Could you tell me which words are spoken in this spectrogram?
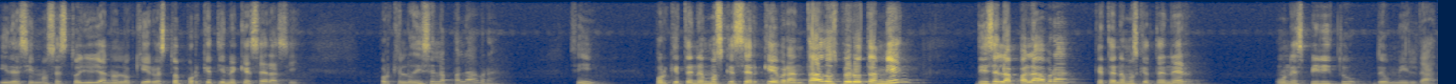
y decimos, esto yo ya no lo quiero, esto ¿por qué tiene que ser así? Porque lo dice la palabra, ¿sí? Porque tenemos que ser quebrantados, pero también dice la palabra que tenemos que tener un espíritu de humildad.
